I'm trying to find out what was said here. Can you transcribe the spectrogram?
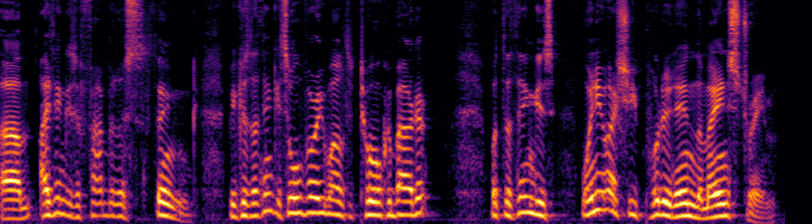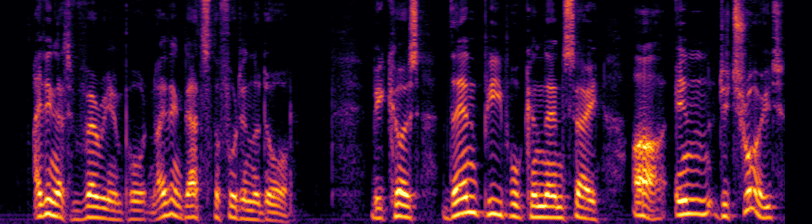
um, I think is a fabulous thing because I think it's all very well to talk about it, but the thing is, when you actually put it in the mainstream, I think that's very important. I think that's the foot in the door. because then people can then say, ah, in Detroit,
